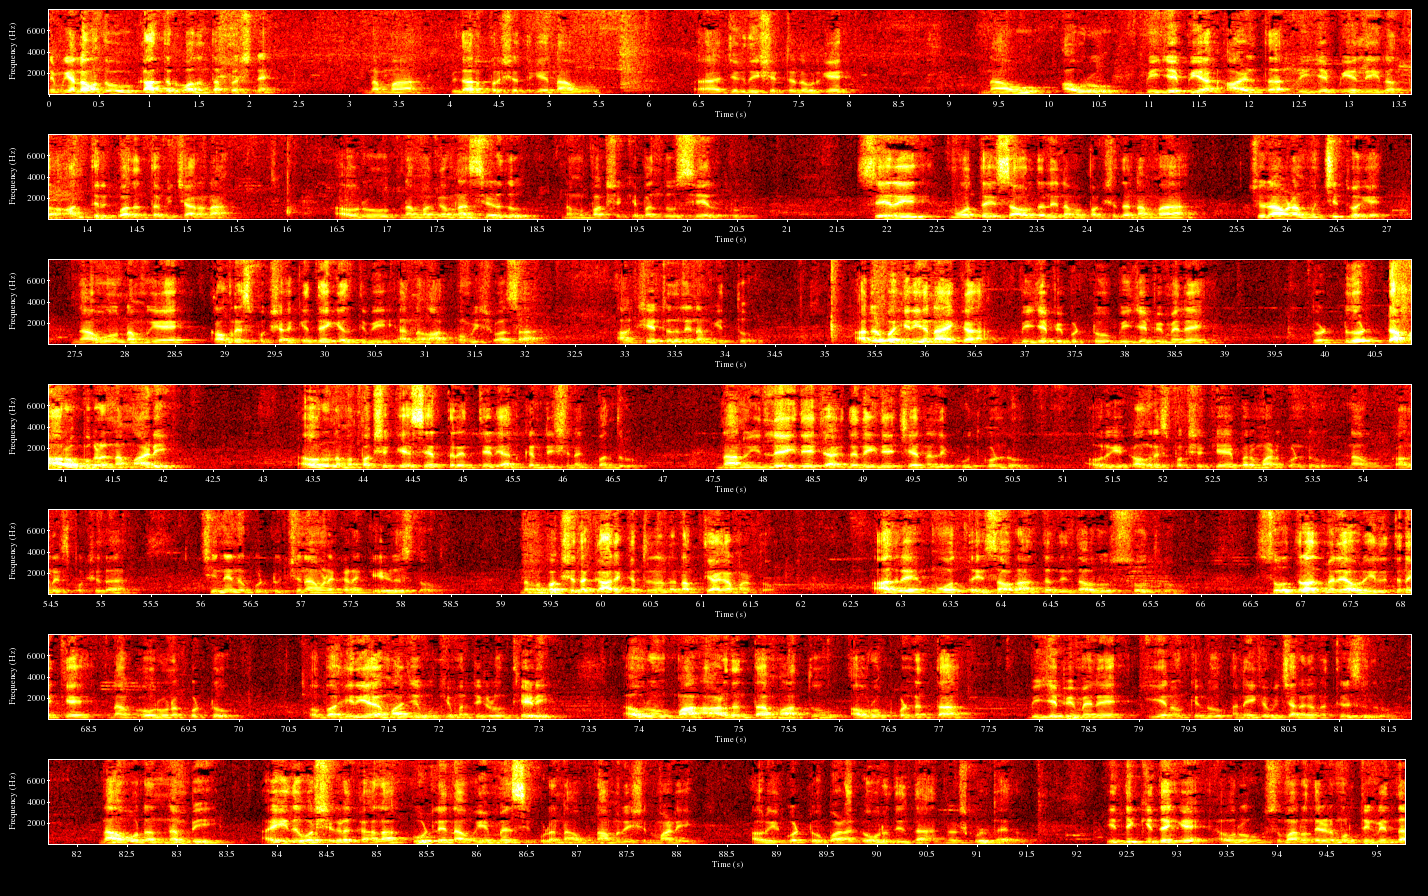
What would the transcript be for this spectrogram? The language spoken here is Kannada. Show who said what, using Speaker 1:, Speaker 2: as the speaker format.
Speaker 1: ನಿಮಗೆಲ್ಲ ಒಂದು ಕಾತರವಾದಂಥ ಪ್ರಶ್ನೆ. ನಮ್ಮ ವಿಧಾನ ಪರಿಷತ್ಗೆ ನಾವು ಜಗದೀಶ್ ಶೆಟ್ಟರ್ ಅವರಿಗೆ, ನಾವು, ಅವರು ಬಿ ಜೆ ಪಿಯ ಆಡಳಿತ ಬಿ ಜೆ ಪಿಯಲ್ಲಿ ಇರೋಂಥ ಆಂತರಿಕವಾದಂಥ ವಿಚಾರನ ಅವರು ನಮ್ಮ ಗಮನ ಸೆಳೆದು ನಮ್ಮ ಪಕ್ಷಕ್ಕೆ ಬಂದು ಸೇರಿದ್ರು. ಸೇರಿ ಮೂವತ್ತೈದು ಸಾವಿರದಲ್ಲಿ ನಮ್ಮ ಪಕ್ಷದ ನಮ್ಮ ಚುನಾವಣಾ ಮುಂಚಿತವಾಗಿ ನಾವು ನಮಗೆ ಕಾಂಗ್ರೆಸ್ ಪಕ್ಷ ಗೆದ್ದೇ ಗೆಲ್ತೀವಿ ಅನ್ನೋ ಆತ್ಮವಿಶ್ವಾಸ ಆ ಕ್ಷೇತ್ರದಲ್ಲಿ ನಮಗಿತ್ತು. ಆದರೆ ಒಬ್ಬ ಹಿರಿಯ ನಾಯಕ ಬಿಜೆಪಿ ಬಿಟ್ಟು ಬಿಜೆಪಿ ಮೇಲೆ ದೊಡ್ಡ ದೊಡ್ಡ ಆರೋಪಗಳನ್ನು ಮಾಡಿ ಅವರು ನಮ್ಮ ಪಕ್ಷಕ್ಕೆ ಸೇರ್ತಾರೆ ಅಂತೇಳಿ ಅನ್ಕಂಡೀಷನಾಗಿ ಬಂದರು. ನಾನು ಇಲ್ಲೇ ಇದೇ ಜಾಗದಲ್ಲಿ ಇದೇ ಚೇರ್ನಲ್ಲಿ ಕೂತ್ಕೊಂಡು ಅವರಿಗೆ ಕಾಂಗ್ರೆಸ್ ಪಕ್ಷಕ್ಕೆ ಬರಮಾಡಿಕೊಂಡು ನಾವು ಕಾಂಗ್ರೆಸ್ ಪಕ್ಷದ ಚಿಹ್ನೆನೂ ಕೊಟ್ಟು ಚುನಾವಣೆ ಕಣಕ್ಕೆ ಇಳಿಸ್ದವು. ನಮ್ಮ ಪಕ್ಷದ ಕಾರ್ಯಕರ್ತರನ್ನೆಲ್ಲ ನಾವು ತ್ಯಾಗ ಮಾಡಿದವು. ಆದರೆ ಮೂವತ್ತೈದು ಸಾವಿರ ಅಂತರದಿಂದ ಅವರು ಸೋತರು. ಸೋತರಾದ್ಮೇಲೆ ಅವರ ಹಿರಿತನಕ್ಕೆ ನಾವು ಗೌರವನ ಕೊಟ್ಟು ಒಬ್ಬ ಹಿರಿಯ ಮಾಜಿ ಮುಖ್ಯಮಂತ್ರಿಗಳು ಅಂತ ಹೇಳಿ ಅವರು ಮಾ ಆಡದಂಥ ಮಾತು, ಅವರು ಒಪ್ಕೊಂಡಂಥ ಬಿ ಜೆ ಪಿ ಮೇಲೆ ಏನು ಕೆಲವು ಅನೇಕ ವಿಚಾರಗಳನ್ನು ತಿಳಿಸಿದ್ರು. ನಾವು ಅವ್ರನ್ನ ನಂಬಿ ಐದು ವರ್ಷಗಳ ಕಾಲ ಕೂಡಲೇ ನಾವು ಎಂ ಎಸ್ ಸಿ ಕೂಡ ನಾವು ನಾಮಿನೇಷನ್ ಮಾಡಿ ಅವರಿಗೆ ಕೊಟ್ಟು ಬಹಳ ಗೌರವದಿಂದ ನಡೆಸ್ಕೊಳ್ತಾ ಇದ್ರು ಇದ್ದಕ್ಕಿದ್ದಂಗೆ ಅವರು ಸುಮಾರು ಒಂದು ಎರಡು ಮೂರು ತಿಂಗಳಿಂದ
